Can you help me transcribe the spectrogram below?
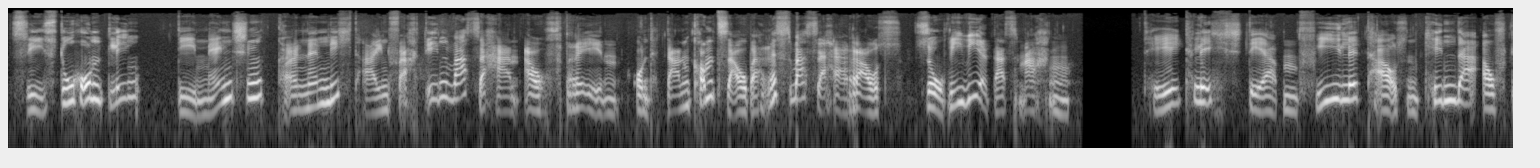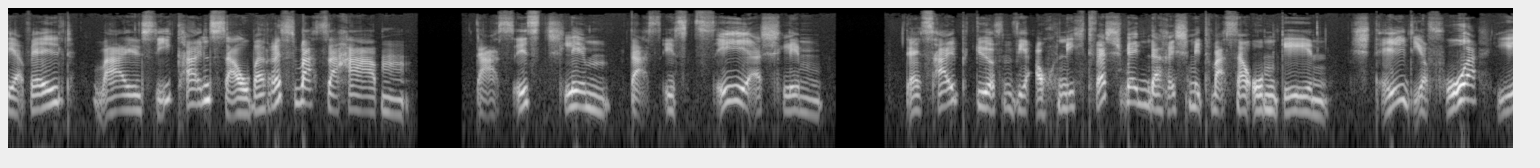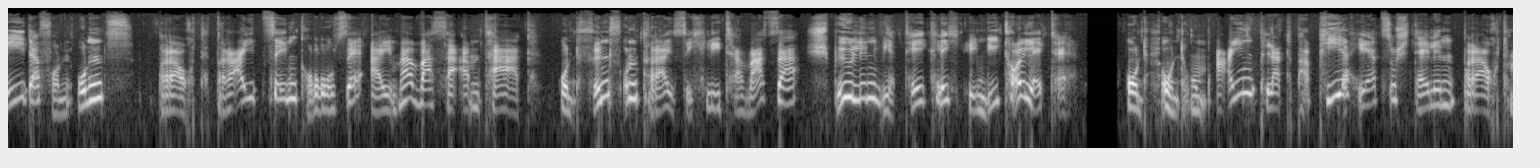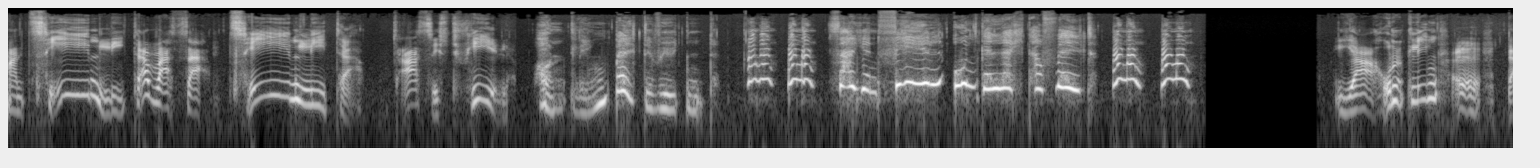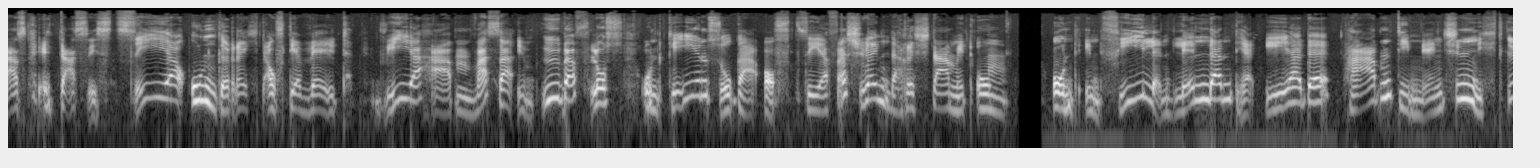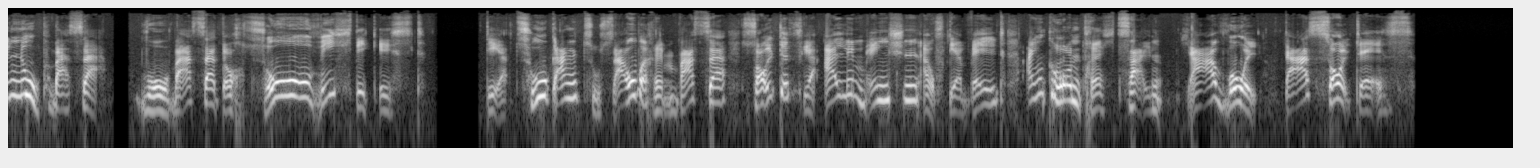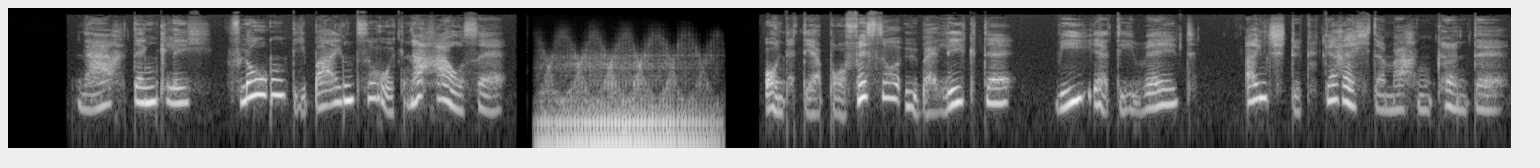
Siehst du, Hundling, die Menschen können nicht einfach den Wasserhahn aufdrehen und dann kommt sauberes Wasser heraus, so wie wir das machen. Täglich sterben viele tausend Kinder auf der Welt, weil sie kein sauberes Wasser haben. Das ist schlimm, das ist sehr schlimm. Deshalb dürfen wir auch nicht verschwenderisch mit Wasser umgehen. Stell dir vor, jeder von uns braucht 13 große Eimer Wasser am Tag. Und 35 Liter Wasser spülen wir täglich in die Toilette. Und, und um ein Blatt Papier herzustellen, braucht man 10 Liter Wasser. 10 Liter. Das ist viel. Hundling bellte wütend. Seien viel ungerecht auf Welt. Ja, Hundling, äh, das, das ist sehr ungerecht auf der Welt. Wir haben Wasser im Überfluss und gehen sogar oft sehr verschwenderisch damit um. Und in vielen Ländern der Erde haben die Menschen nicht genug Wasser, wo Wasser doch so wichtig ist. Der Zugang zu sauberem Wasser sollte für alle Menschen auf der Welt ein Grundrecht sein. Jawohl, das sollte es. Nachdenklich flogen die beiden zurück nach Hause. Und der Professor überlegte, wie er die Welt ein Stück gerechter machen könnte.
